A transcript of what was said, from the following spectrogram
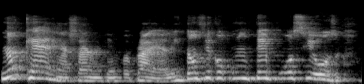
não querem achar um tempo para ela, então ficam com um tempo ocioso.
